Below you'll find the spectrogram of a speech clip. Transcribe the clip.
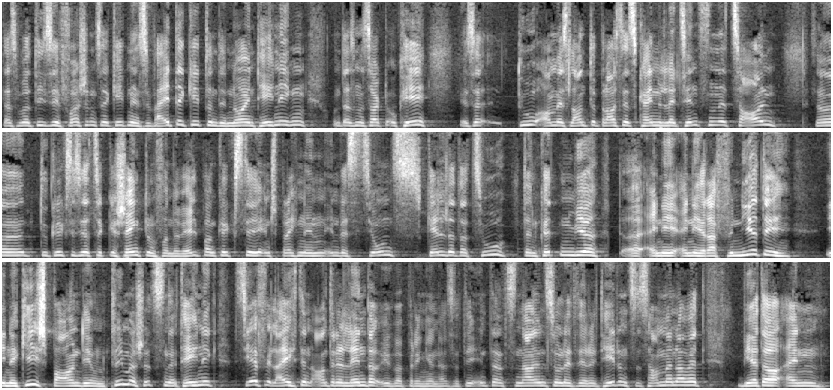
dass man diese Forschungsergebnisse weitergibt und die neuen Techniken und dass man sagt, okay, also du armes Land, du brauchst jetzt keine Lizenzen nicht zahlen, sondern du kriegst es jetzt geschenkt und von der Weltbank kriegst du die entsprechenden Investitionsgelder dazu. Dann könnten wir äh, eine, eine raffinierte energiesparende und klimaschützende Technik sehr vielleicht in andere Länder überbringen. Also die internationale Solidarität und Zusammenarbeit wäre da ein,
